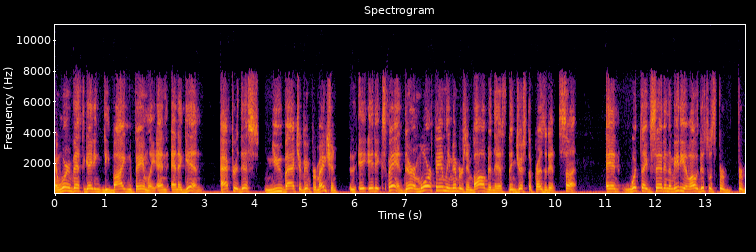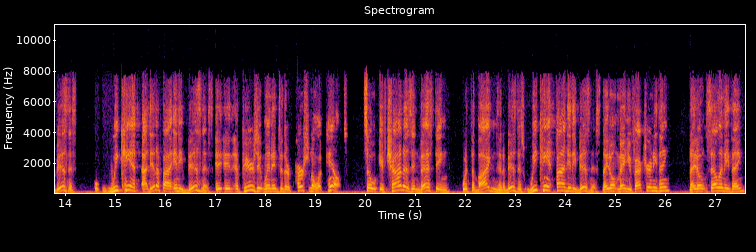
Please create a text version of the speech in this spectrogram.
and we're investigating the Biden family. And, and again, after this new batch of information, it, it expands. There are more family members involved in this than just the president's son. And what they've said in the media, oh, this was for, for business. We can't identify any business. It, it appears it went into their personal accounts. So if China's investing with the Bidens in a business, we can't find any business. They don't manufacture anything. They don't sell anything.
